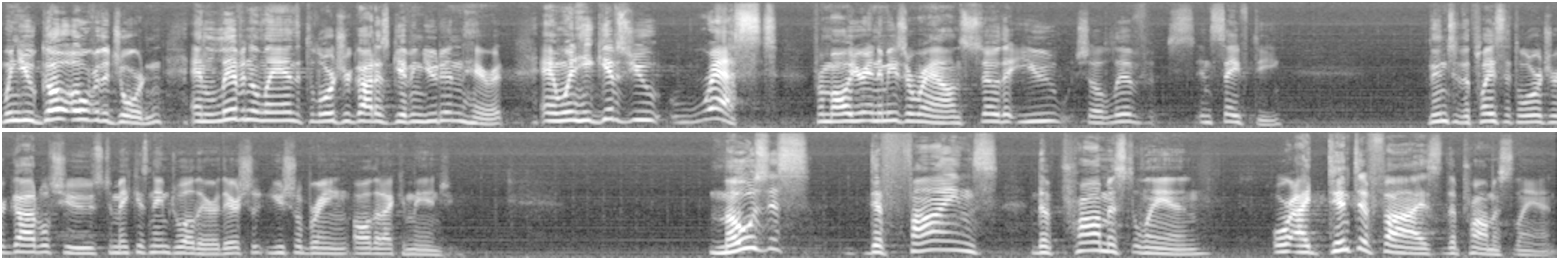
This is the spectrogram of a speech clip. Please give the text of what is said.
when you go over the Jordan and live in the land that the Lord your God is giving you to inherit, and when he gives you rest from all your enemies around, so that you shall live in safety, then to the place that the Lord your God will choose to make his name dwell there, there you shall bring all that I command you. Moses defines the promised land or identifies the promised land,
